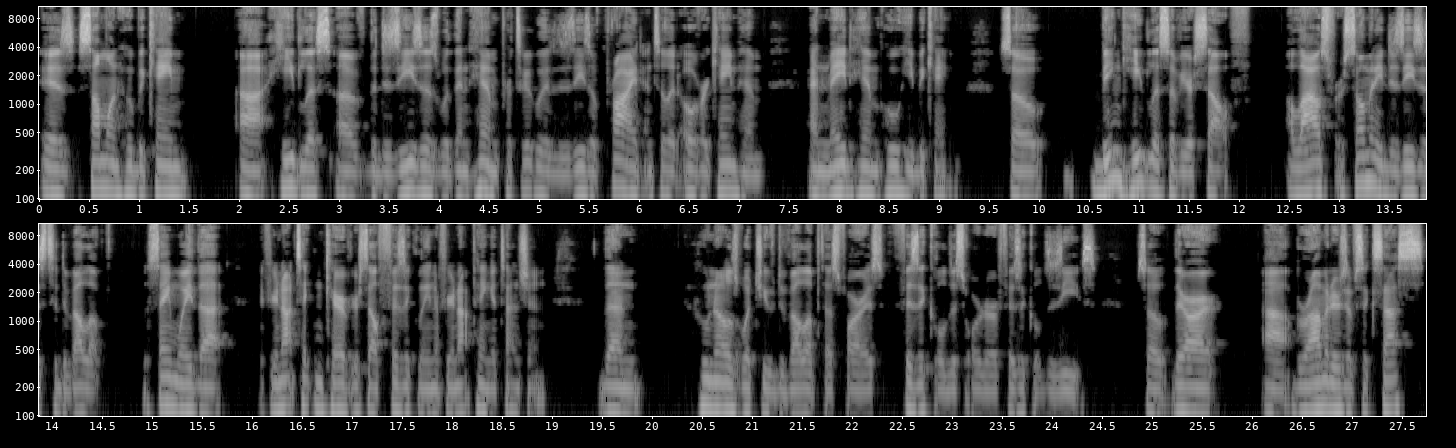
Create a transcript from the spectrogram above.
is someone who became uh, heedless of the diseases within him, particularly the disease of pride, until it overcame him and made him who he became. So being heedless of yourself allows for so many diseases to develop the same way that if you're not taking care of yourself physically and if you're not paying attention, then who knows what you've developed as far as physical disorder or physical disease. So there are uh, barometers of success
